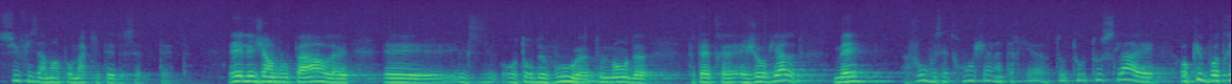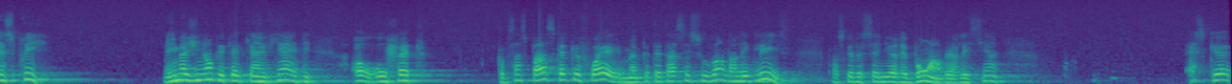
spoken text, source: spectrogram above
suffisamment pour m'acquitter de cette dette? Et les gens vous parlent, et, autour de vous, euh, tout le monde peut-être est jovial, mais vous, vous êtes rongé à l'intérieur. Tout, tout, tout cela occupe votre esprit. Mais imaginons que quelqu'un vient et dit Oh, au fait, comme ça se passe quelquefois, et même peut-être assez souvent dans l'Église, parce que le Seigneur est bon envers les siens. Est-ce que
